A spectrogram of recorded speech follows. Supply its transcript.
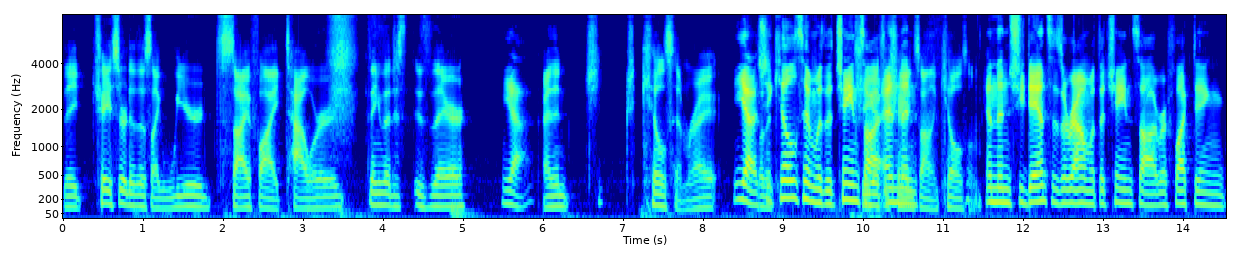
they chase her to this like weird sci-fi tower thing that just is there, Yeah. and then she kills him. Right? Yeah, With she a- kills him with a She chainsaw gets a and then chainsaw and kills him. and then she dances around with the chainsaw reflecting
